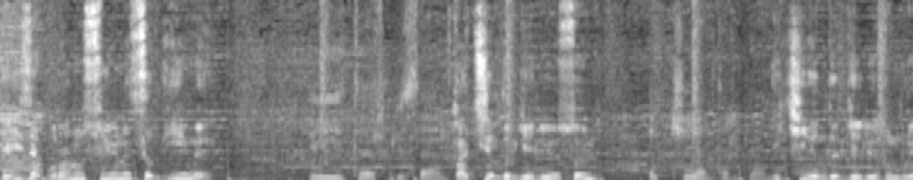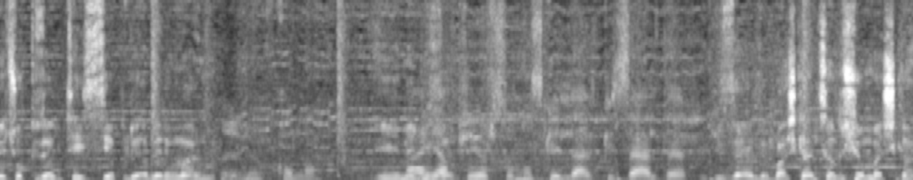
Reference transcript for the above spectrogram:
Teyze buranın suyu nasıl? İyi mi? İyidir, güzel. Kaç yıldır geliyorsun? İki yıldır geldim. İki yıldır geliyorsun. Buraya çok güzel bir tesis yapılıyor. Haberin var mı? Yok ola. İyi ne Ha, güzel. yapıyorsunuz güzel, güzeldir. Güzeldir. Başkan çalışıyor mu başkan?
